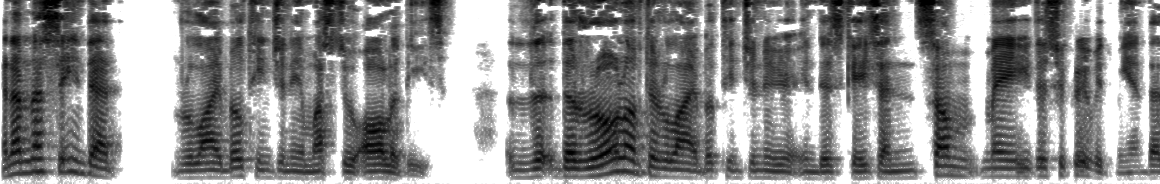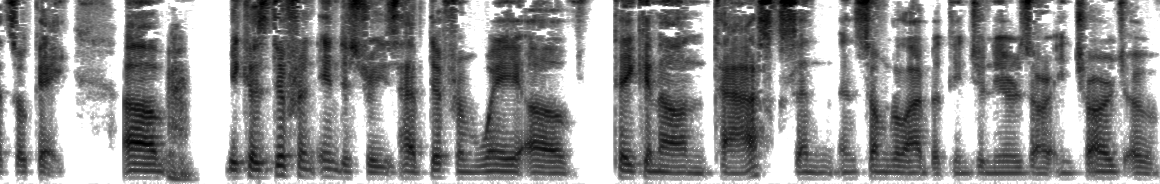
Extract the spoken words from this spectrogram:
And I'm not saying that reliability engineer must do all of these. The, the role of the reliability engineer in this case, and some may disagree with me, and that's okay, um, because different industries have different way of taking on tasks, and, and some reliability engineers are in charge of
